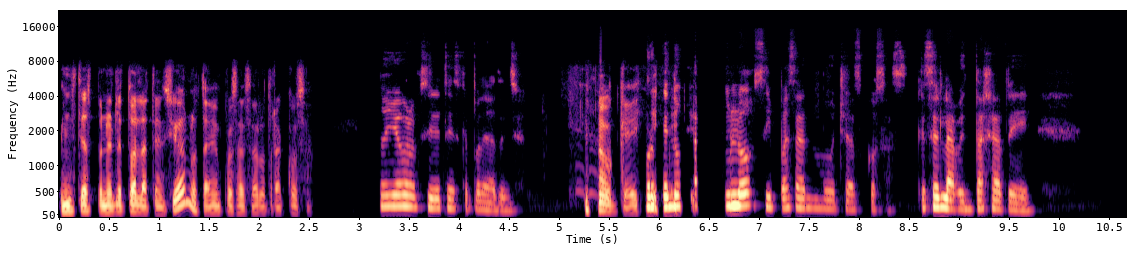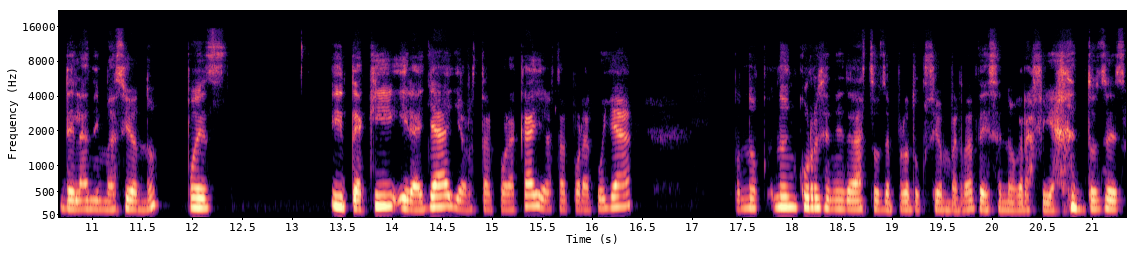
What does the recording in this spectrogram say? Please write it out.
¿Necesitas ponerle toda la atención o también puedes hacer otra cosa? No, yo creo que sí le tienes que poner atención. ok. Porque en un capítulo sí pasan muchas cosas, que esa es la ventaja de, de la animación, ¿no? Pues irte aquí, ir allá, y ahora estar por acá, y ahora estar por acullá, pues no, no incurres en gastos de producción, ¿verdad? De escenografía. Entonces,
